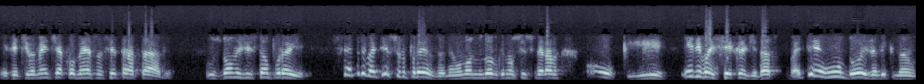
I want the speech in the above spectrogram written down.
efetivamente, já começa a ser tratado. Os nomes estão por aí sempre vai ter surpresa, né? Um nome novo que não se esperava. O quê? Ele vai ser candidato? Vai ter um, dois ali que não,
